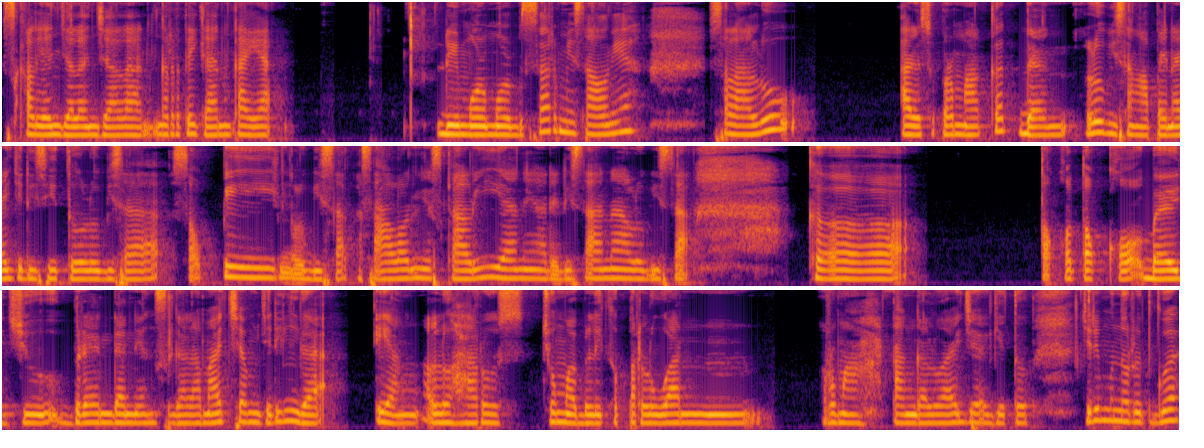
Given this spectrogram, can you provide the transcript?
sekalian jalan-jalan. Ngerti kan? Kayak di mall-mall besar misalnya selalu ada supermarket dan lo bisa ngapain aja di situ. Lo bisa shopping lo bisa ke salonnya sekalian yang ada di sana lo bisa ke toko-toko baju brand dan yang segala macam. Jadi nggak yang lo harus cuma beli keperluan rumah tangga lo aja gitu. Jadi menurut gue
